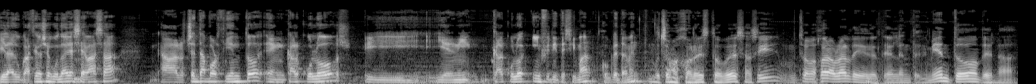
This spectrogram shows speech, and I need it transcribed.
Y la educación secundaria se basa al 80% en cálculos y, en cálculo infinitesimal, concretamente. Mucho mejor esto, ¿ves? Así, mucho mejor hablar de- del entendimiento, de la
